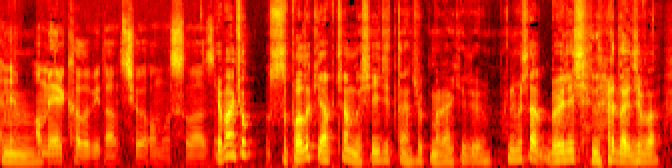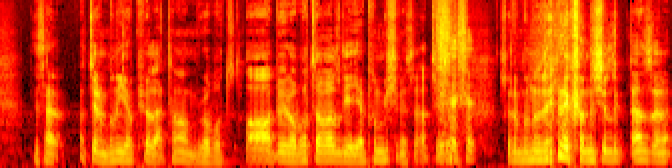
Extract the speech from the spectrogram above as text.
hani Hmm. Amerikalı bir dansçı olması lazım. Ya ben çok sıpalık yapacağım da şeyi cidden çok merak ediyorum. Hani mesela böyle şeyler de acaba mesela atıyorum bunu yapıyorlar tamam mı robot. Abi robot havalı diye yapılmış mesela atıyorum. sonra bunun üzerine konuşulduktan sonra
